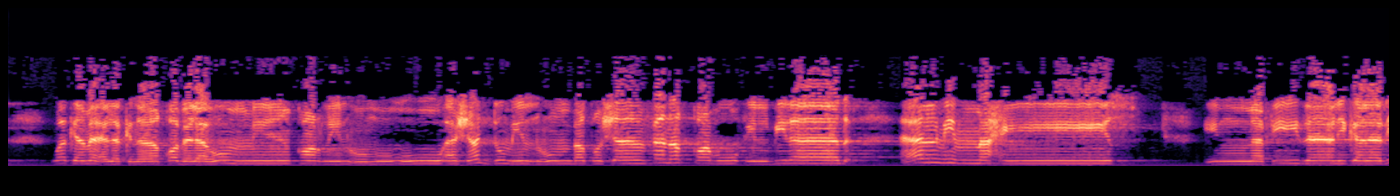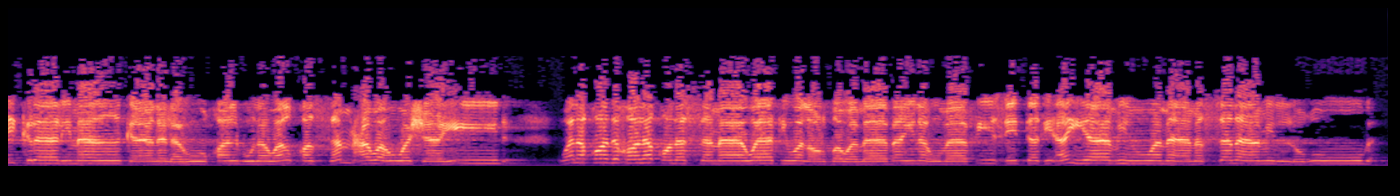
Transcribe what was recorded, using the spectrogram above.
وكما أهلكنا قبلهم من قرن هم أشد منهم بطشا فنقبوا في البلاد. هل من محيص؟ إن في ذلك لذكرى لمن كان له قلب وألقى السمع وهو شهيد. ولقد خلقنا السماوات والأرض وما بينهما في ستة أيام وما مسنا من لغوب.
